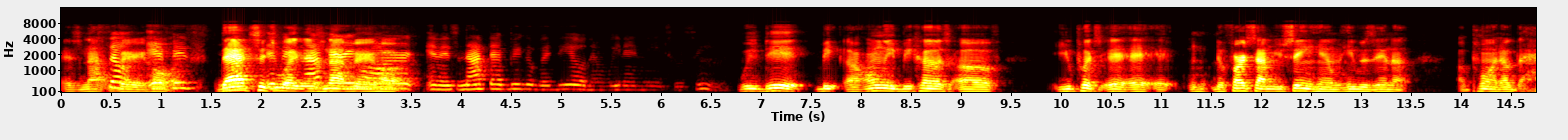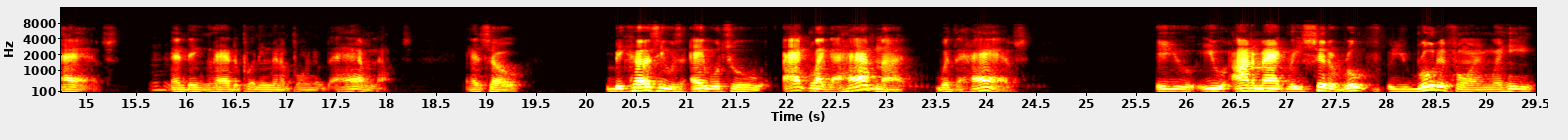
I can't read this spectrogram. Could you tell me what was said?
it. is not So very hard. it's That not- it's situation is not very hard. and it's not that big of a deal, then we didn't need two scenes. We did be uh, only because of you put eh, eh, eh, the first time you seen him, he was in a a point of the halves, Mhm. and then you had to put him in a point of the have-nots, and so because he was able to act like a have-not with the halves, you you automatically should have root you rooted for him when he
